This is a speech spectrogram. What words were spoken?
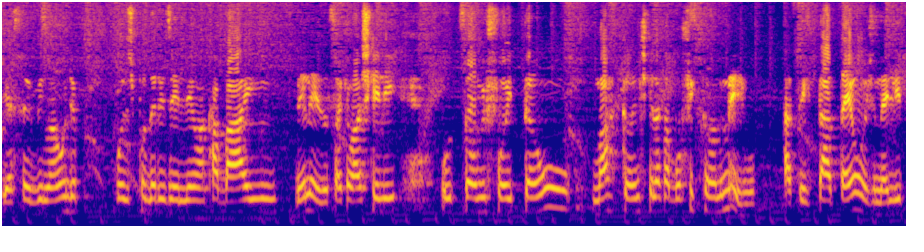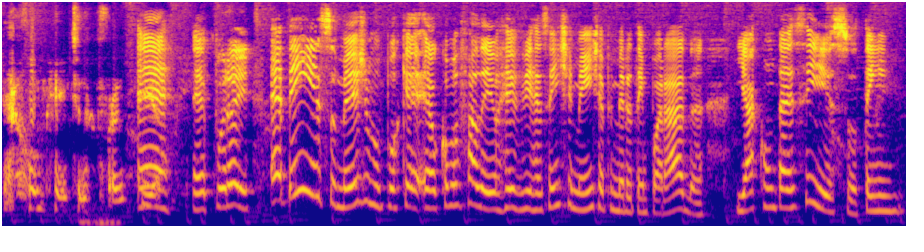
ia ser vilão, de- depois os poderes dele iam acabar e beleza. Só que eu acho que ele, o Tommy foi tão marcante que ele acabou ficando mesmo. Até, tá até hoje, né? Literalmente na franquia. É, é por aí. É bem isso mesmo, porque, é, como eu falei, eu revi recentemente a primeira temporada e acontece isso. Tem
